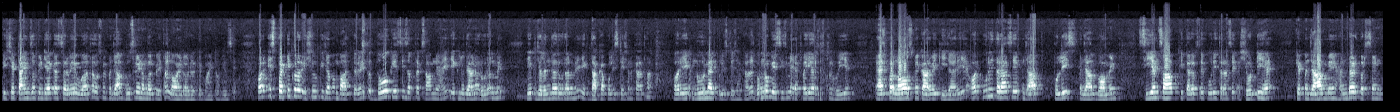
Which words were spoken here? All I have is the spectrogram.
पीछे टाइम्स ऑफ़ इंडिया का सर्वे हुआ था, उसमें पंजाब दूसरे नंबर पे था लॉ एंड ऑर्डर के पॉइंट ऑफ़ व्यू से। और इस पर्टिकुलर इशू की जब हम बात करें तो दो केसेस अब तक सामने आए, एक लुधियाना रूरल में, एक जलंधर रूरल में, एक दाका पुलिस स्टेशन का था। और एक नूरमहल पुलिस स्टेशन का था दोनों केसेस में एफआईआर रजिस्टर हुई है एज पर लॉ उसमें कार्रवाई की जा रही है और पूरी तरह से Punjab police Punjab government CM साहब की तरफ से पूरी तरह से अश्योरिटी है कि पंजाब में 100 परसेंट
